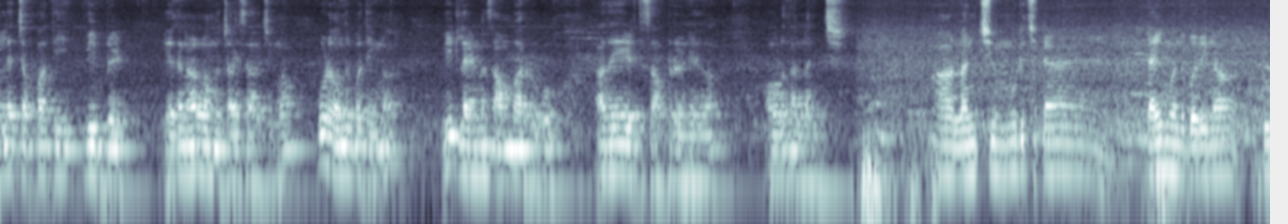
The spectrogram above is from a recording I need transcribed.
இல்லை சப்பாத்தி வீட் பிரெட் எதனாலும் நம்ம சாய்ஸாக வச்சுக்கலாம். கூட வந்து பார்த்திங்கன்னா வீட்டில் என்ன சாம்பார் இருக்கோ அதையே எடுத்து சாப்பிட வேண்டியது தான் அவ்வளோதான் லஞ்ச் லஞ்சு முடிச்சிட்டேன். டைம் வந்து பார்த்திங்கன்னா டூ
